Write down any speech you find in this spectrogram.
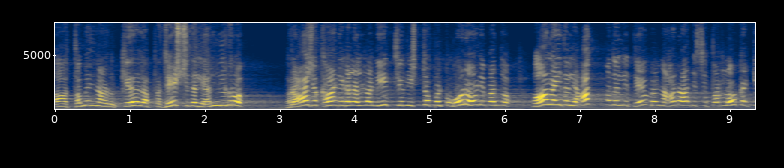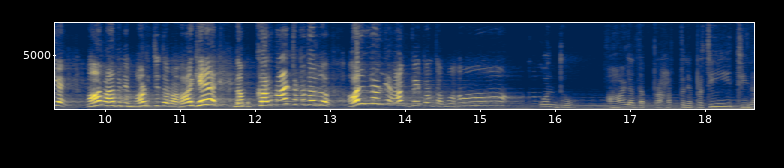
ಆ ತಮಿಳುನಾಡು ಕೇರಳ ಪ್ರದೇಶದಲ್ಲಿ ಎಲ್ಲರೂ ರಾಜಕಾರಣಿಗಳೆಲ್ಲ ನೀತಿಯನ್ನು ಇಷ್ಟಪಟ್ಟು ಓಡೋಡಿ ಬಂದು ಆಲಯದಲ್ಲಿ, ಆತ್ಮದಲ್ಲಿ ದೇವರನ್ನು ಆರಾಧಿಸಿ ಪರಲೋಕಕ್ಕೆ ಆರಾಧನೆ ಮಾಡುತ್ತಿದ್ದರು ಹಾಗೆ ನಮ್ಮ ಕರ್ನಾಟಕದಲ್ಲೂ ಅಲ್ಲಲ್ಲಿ ಆಗ್ಬೇಕಂತ ಮಹಾ ಒಂದು ಆಳದ ಪ್ರಾರ್ಥನೆ ಪ್ರತಿ ದಿನ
